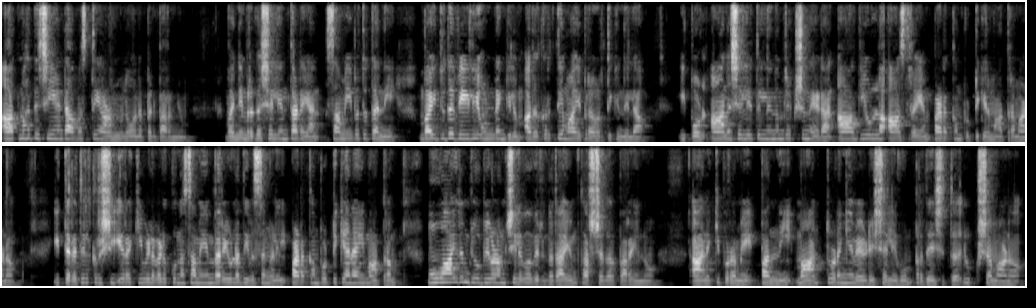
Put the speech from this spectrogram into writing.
ആത്മഹത്യ ചെയ്യേണ്ട അവസ്ഥയാണെന്നും ലോനപ്പൻ പറഞ്ഞു. വന്യമൃഗശല്യം തടയാൻ സമീപത്തു തന്നെ വൈദ്യുത വേലി ഉണ്ടെങ്കിലും അത് കൃത്യമായി പ്രവർത്തിക്കുന്നില്ല. ഇപ്പോൾ ആനശല്യത്തിൽ നിന്നും രക്ഷ നേടാൻ ആകെയുള്ള ആശ്രയം പടക്കം പൊട്ടിക്കൽ മാത്രമാണ്. ഇത്തരത്തിൽ കൃഷി ഇറക്കി വിളവെടുക്കുന്ന സമയം വരെയുള്ള ദിവസങ്ങളിൽ പടക്കം പൊട്ടിക്കാനായി മാത്രം മൂവായിരം രൂപയോളം ചിലവ് വരുന്നതായും കർഷകർ പറയുന്നു. ആനയ്ക്ക് പുറമെ പന്നി മാൻ തുടങ്ങിയവയുടെ ശല്യവും പ്രദേശത്ത് രൂക്ഷമാണ്.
